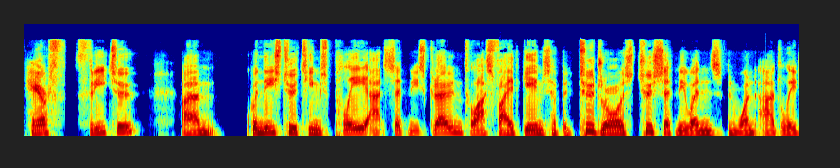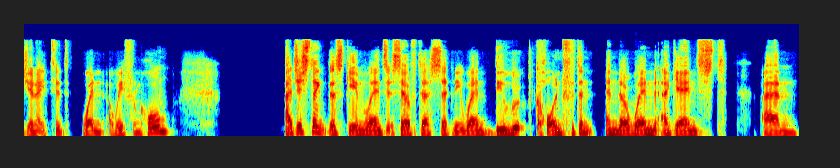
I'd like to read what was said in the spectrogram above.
Perth 3 2. Um, when these two teams play at Sydney's ground, the last five games have been two draws, two Sydney wins, and one Adelaide United win away from home. I just think this game lends itself to a Sydney win. They looked confident in their win against um,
